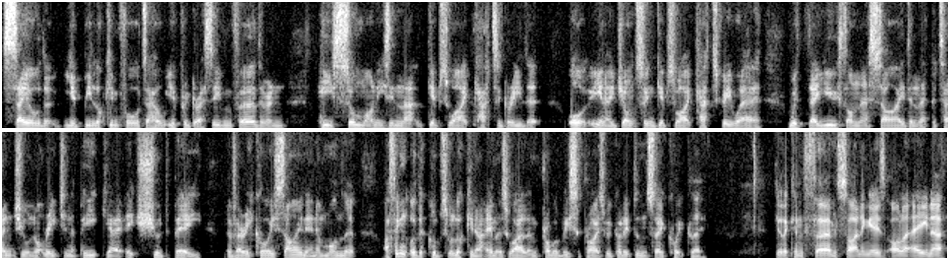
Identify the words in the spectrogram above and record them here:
sale that you'd be looking for to help you progress even further. And he's someone. He's in that Gibbs White category that, or you know, Johnson Gibbs White category where with their youth on their side and their potential not reaching the peak yet, it should be a very coy signing and one that I think other clubs were looking at him as well and probably surprised we got it done so quickly. The other confirmed signing is Ola Aina,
